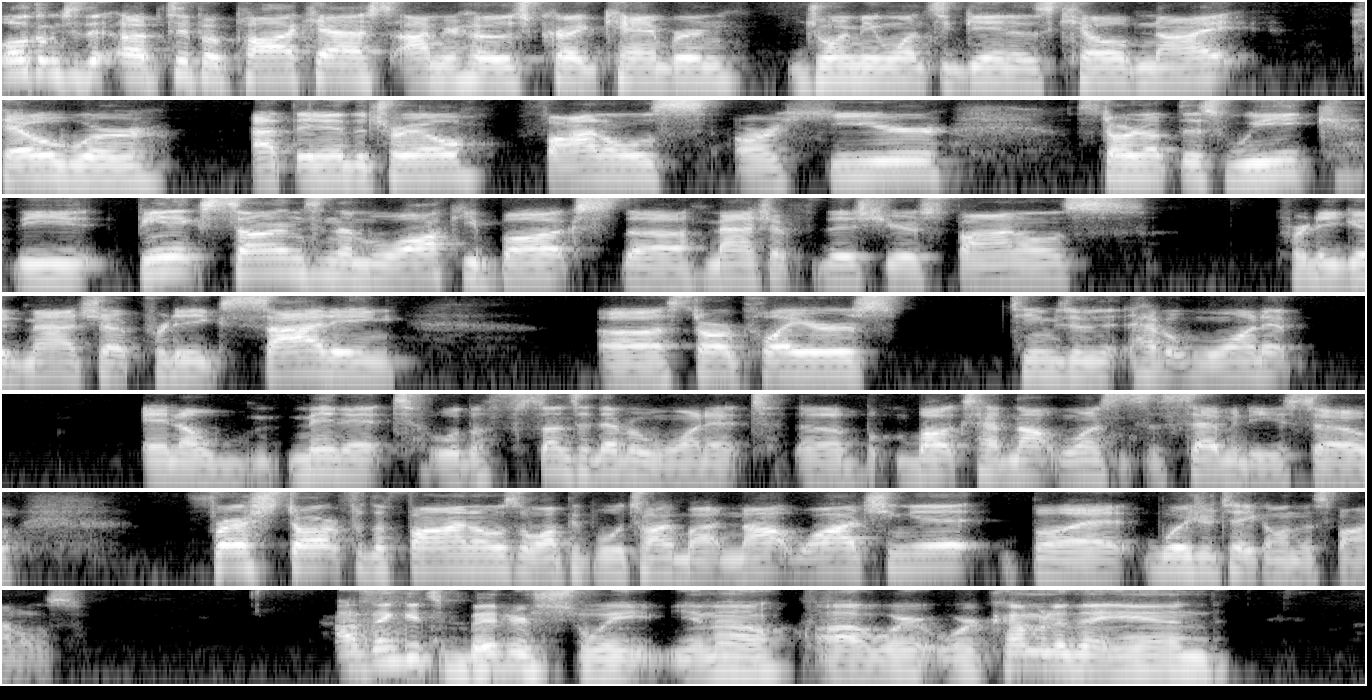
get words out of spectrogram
Welcome to the Up Tempo podcast. I'm your host, Craig Cambron. Join me once again is Caleb Knight. Caleb, we're at the end of the trail. Finals are here. Starting up this week, the Phoenix Suns and the Milwaukee Bucks, the matchup for this year's finals. Pretty good matchup, pretty exciting. Uh, star players, teams who haven't won it in a minute. Well, the Suns have never won it. The Bucks have not won since the 70s. So fresh start for the finals. A lot of people were talking about not watching it, but what's your take on this finals? I think it's bittersweet. You know, uh, we're we're coming to the end,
